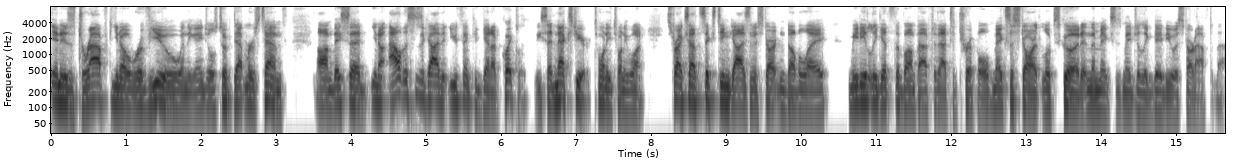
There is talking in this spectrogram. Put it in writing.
in his draft, you know, review when the Angels took Detmers 10th, um, they said, you know, Al, this is a guy that you think could get up quickly. He said next year, 2021, strikes out 16 guys in a start in Double A immediately gets the bump after that to triple, makes a start, looks good, and then makes his major league debut a start after that.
